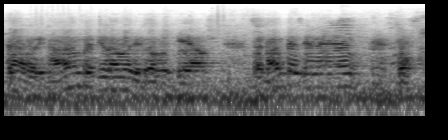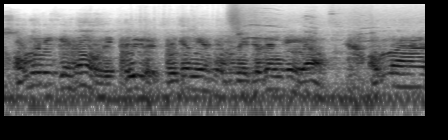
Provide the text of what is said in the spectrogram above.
자, 우리 다음 편지 한번 읽어볼게요. 자, 다음 편지는 자, 어머니께서 우리 도율, 도겸이한테 편지예요. 엄마,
